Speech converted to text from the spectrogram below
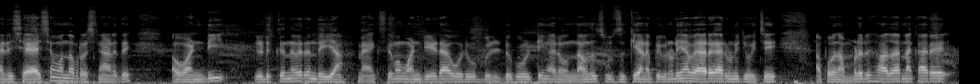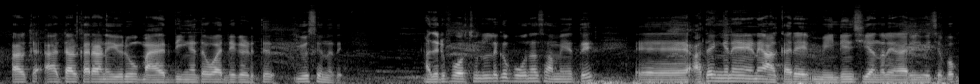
അതിന് ശേഷം വന്ന പ്രശ്നമാണിത്. അപ്പോൾ വണ്ടി എടുക്കുന്നവരെന്ത് ചെയ്യുക മാക്സിമം വണ്ടിയുടെ ഒരു ബിൽഡ് ക്വാളിറ്റിയും കാര്യം ഒന്നാമത് സുസുക്കിയാണ്. അപ്പോൾ ഇവരോട് ഞാൻ വേറെ കാര്യം കൂടി ചോദിച്ചത് അപ്പോൾ നമ്മളൊരു സാധാരണക്കാരെ ആൾക്കാർ ആട്ട ആൾക്കാരാണ് ഈ ഒരു മാരുതി ഇങ്ങനത്തെ വണ്ടിയൊക്കെ എടുത്ത് യൂസ് ചെയ്യുന്നത്. അതൊരു ഫോർച്യൂണറിലേക്ക് പോകുന്ന സമയത്ത് അതെങ്ങനെയാണ് ആൾക്കാരെ മെയിന്റെയിൻ ചെയ്യുക എന്നുള്ള കാര്യം ചോദിച്ചപ്പം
